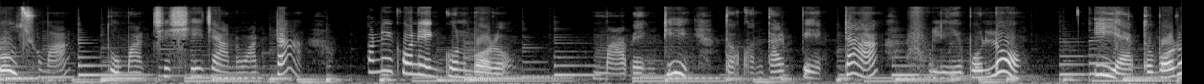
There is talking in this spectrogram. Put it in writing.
বলছো মা? তোমার চেয়ে সে জানোয়ারটা অনেক অনেক গুণ বড়। মা ব্যাংটি তখন তার পেটটা ফুলিয়ে বলল ই এত বড়?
